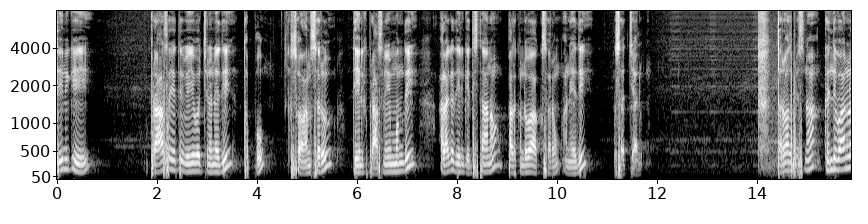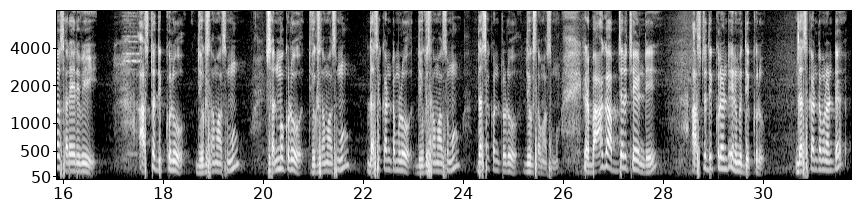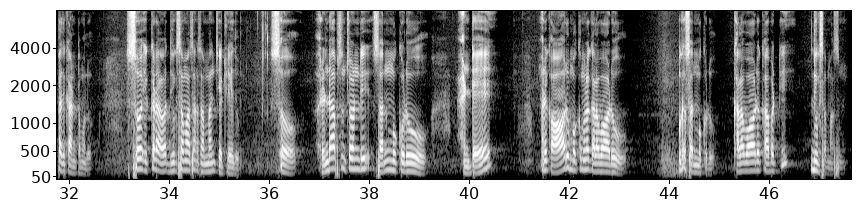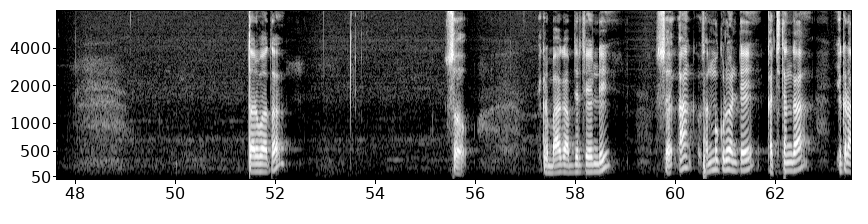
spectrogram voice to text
దీనికి ప్రాస అయితే వేయవచ్చుననేది తప్పు. సో ఆన్సరు దీనికి ప్రాసనీయం ఉంది అలాగే దీనికి యతి స్థానం పదకొండవ అక్షరం అనేది సత్యాలు. తర్వాత ప్రశ్న క్రింది వానలో సరైనవి. అష్టదిక్కులు ద్విగ సమాసము సన్ముఖుడు ద్విగ సమాసము దశకంఠములు ద్విగ సమాసము దశకంఠుడు ద్విగ సమాసము ఇక్కడ బాగా అబ్జర్వ్ చేయండి. అష్టదిక్కులు అంటే ఎనిమిది దిక్కులు దశకంఠములు అంటే పది కంఠములు. సో ఇక్కడ ద్విగ సమాసానికి సంబంధించట్లేదు సో రెండు ఆప్షన్ చూడండి. సన్ముఖుడు అంటే మనకు ఆరు ముఖములు కలవాడు ఒక సన్ముఖుడు. కలవాడు కాబట్టి ద్విగ సమాసం. తర్వాత సో ఇక్కడ బాగా అబ్జర్వ్ చేయండి. సన్ముఖుడు అంటే ఖచ్చితంగా ఇక్కడ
